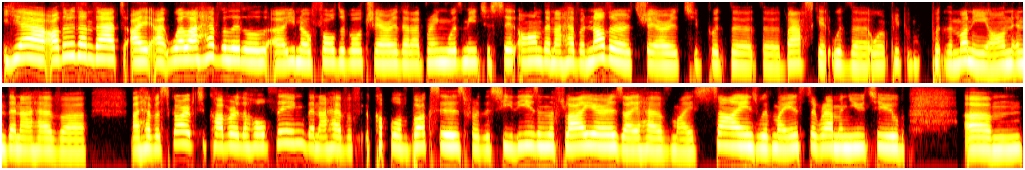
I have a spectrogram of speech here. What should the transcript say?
yeah, other than that, I, I well, I have a little, uh, you know, foldable chair that I bring with me to sit on. Then I have another chair to put the the basket with the where people put the money on, and then I have uh, I have a scarf to cover the whole thing. Then I have a, f- a couple of boxes for the CDs and the flyers. I have my signs with my Instagram and YouTube. Um,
